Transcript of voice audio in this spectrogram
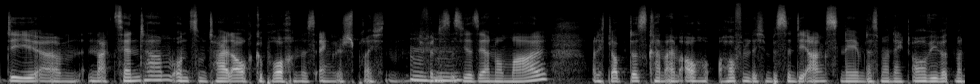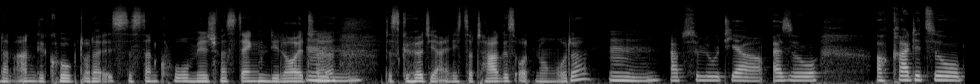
die ähm, einen Akzent haben und zum Teil auch gebrochenes Englisch sprechen. Mhm. Ich finde, es ist hier sehr normal und ich glaube, das kann einem auch hoffentlich ein bisschen die Angst nehmen, dass man denkt, oh, wie wird man dann angeguckt oder ist das dann komisch, was denken die Leute? Mhm. Das gehört ja eigentlich zur Tagesordnung, oder? Mhm. Absolut, ja. Also auch gerade jetzt so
